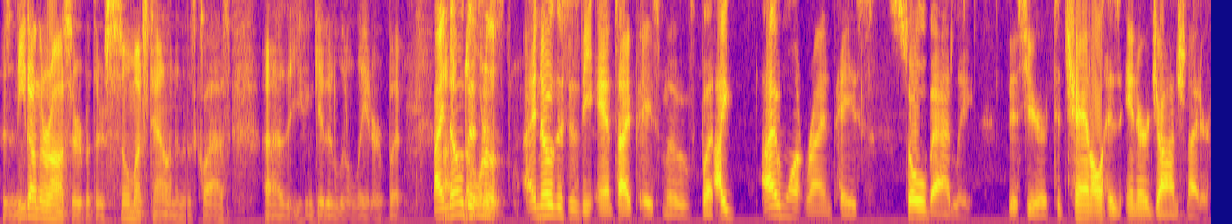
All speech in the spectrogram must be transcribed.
There's a need on the roster, but there's so much talent in this class uh, that you can get it a little later. But I know uh, this is I know this is the anti-Pace move, but I I want Ryan Pace so badly this year to channel his inner John Schneider.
